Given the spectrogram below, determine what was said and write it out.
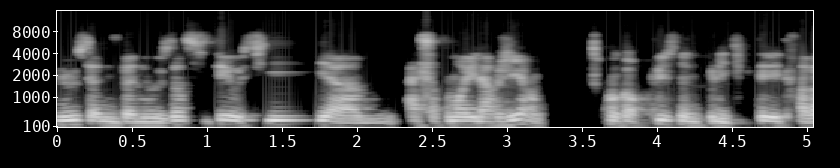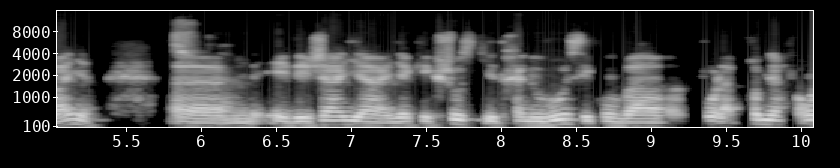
nous, ça va nous inciter aussi à, à certainement élargir encore plus notre politique télétravail. Euh, et déjà, il y, a, il y, a, quelque chose qui est très nouveau, c'est qu'on va, pour la première fois,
